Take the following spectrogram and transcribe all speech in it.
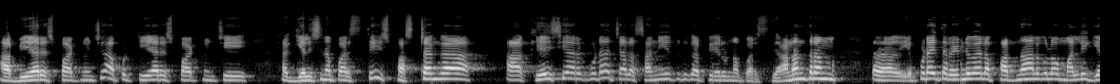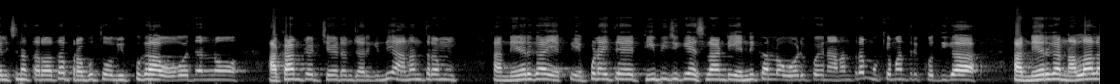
ఆ బీఆర్ఎస్ పార్టీ నుంచి అప్పుడు టీఆర్ఎస్ పార్టీ నుంచి ఆ, గెలిచిన పరిస్థితి స్పష్టంగా ఆ కేసీఆర్ కూడా చాలా సన్నిహితుడిగా పేరున్న పరిస్థితి. అనంతరం ఎప్పుడైతే రెండు వేల పద్నాలుగులో మళ్ళీ గెలిచిన తర్వాత ప్రభుత్వ విప్పుగా ఓదెలను అకామిడేట్ చేయడం జరిగింది. అనంతరం ఆ నేరుగా ఎప్పుడైతే టీబీజీ కేసు లాంటి ఎన్నికల్లో ఓడిపోయిన అనంతరం ముఖ్యమంత్రి కొద్దిగా ఆ నేరుగా నల్లాల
